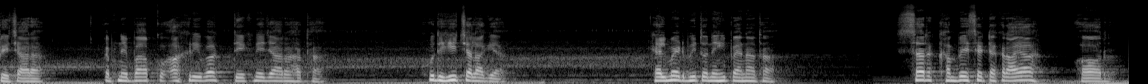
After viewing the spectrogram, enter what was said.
बेचारा अपने बाप को आखिरी वक्त देखने जा रहा था। खुद ही चला गया। हेलमेट भी तो नहीं पहना था। सर खंबे से टकराया और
